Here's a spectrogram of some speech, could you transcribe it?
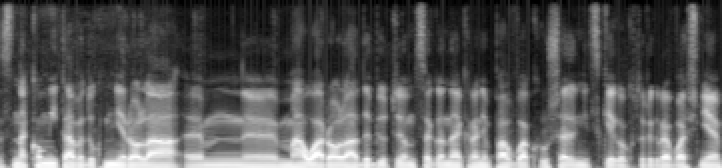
znakomita według mnie rola, e, mała rola debiutującego na ekranie Pawła Kruszelnickiego, który gra właśnie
